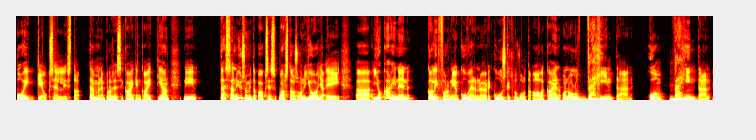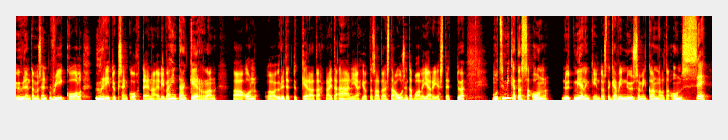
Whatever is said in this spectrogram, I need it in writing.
poikkeuksellista tämmöinen prosessi kaiken kaikkiaan, niin tässä Newsomin tapauksessa vastaus on joo ja ei. Äh, jokainen Kalifornian kuvernööri 60-luvulta alkaen on ollut vähintään huom, vähintään yhden tämmöisen recall-yrityksen kohteena, eli vähintään kerran äh, on äh, yritetty kerätä näitä ääniä, jotta saataisiin tämä uusintavaali järjestettyä. Mutta se, mikä tässä on nyt mielenkiintoista Gavin Newsomin kannalta, on se,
